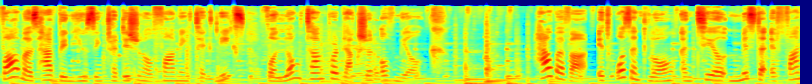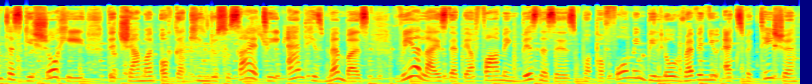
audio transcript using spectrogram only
farmers have been using traditional farming techniques for long-term production of milk. However, it wasn't long until Mr. Ephantus Gichohi, the chairman of Gakindu Society and his members realized that their farming businesses were performing below revenue expectation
